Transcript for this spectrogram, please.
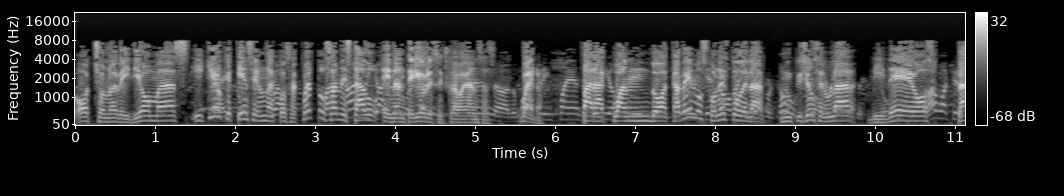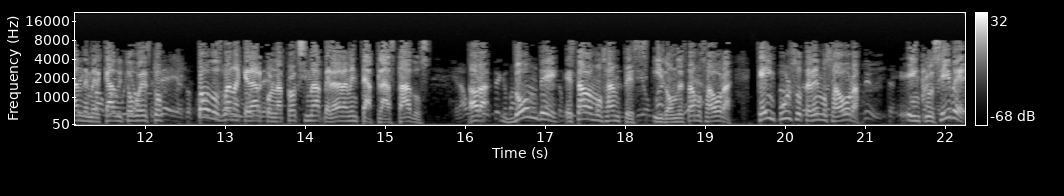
ocho o nueve idiomas y quiero que piensen en una cosa, ¿cuántos han estado en anteriores extravaganzas? Bueno, para cuando acabemos con esto de la nutrición celular, videos, plan de mercado y todo esto, todos van a quedar con la próxima verdaderamente aplastados. Ahora, ¿dónde estábamos antes y dónde estamos ahora? ¿Qué impulso tenemos ahora? Inclusive,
